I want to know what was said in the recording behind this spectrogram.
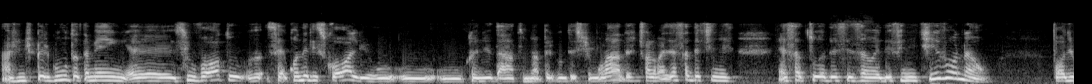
a gente pergunta também é, se o voto, se, quando ele escolhe o, o, o, candidato na pergunta estimulada, a gente fala, mas essa, defini, essa tua decisão é definitiva ou não? Pode,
